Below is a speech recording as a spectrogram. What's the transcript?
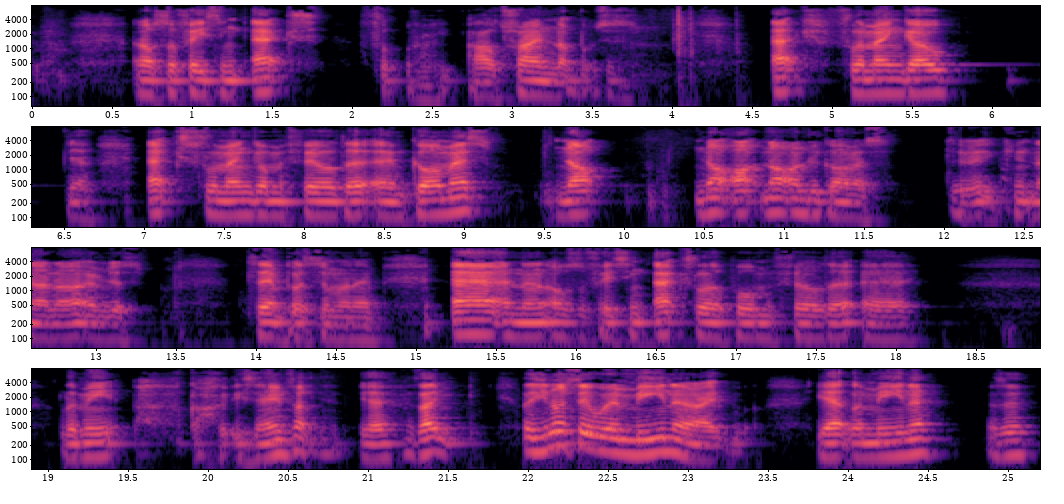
And also facing X, I'll try and not butcher X Flamengo, yeah, ex Flamengo midfielder um, Gomes, not not not Andre Gomes. No, no, I'm just same person my name. Uh, and then also facing ex Liverpool midfielder uh, Lamine. God, his name's like yeah, it's like, you know say we're Mina, right? Yeah, Lamina is it?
